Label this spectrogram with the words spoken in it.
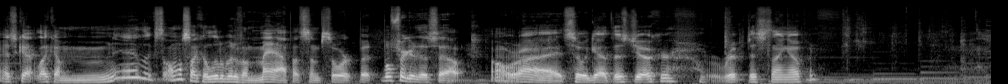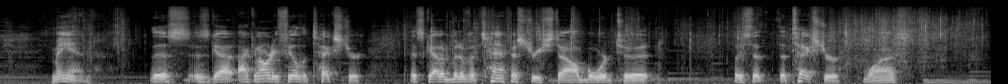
It's got like a it looks almost like a little bit of a map of some sort, but we'll figure this out. All right, so we got this Joker. Rip this thing open. Man, this has got. I can already feel the texture. It's got a bit of a tapestry style board to it. At least the, the texture wise.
